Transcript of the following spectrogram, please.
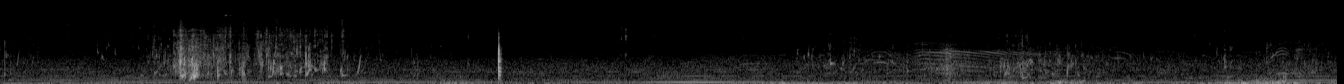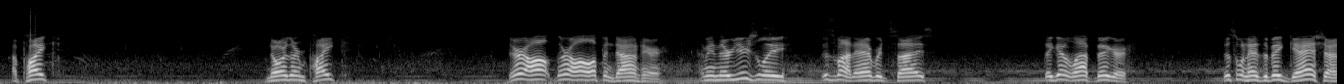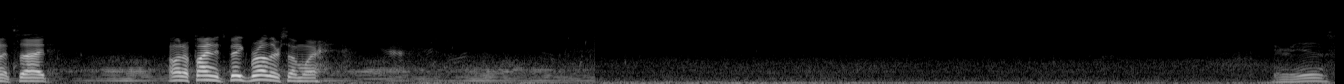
A pike. Northern pike. They're all they're all up and down here. I mean, they're usually this is about average size. They get a lot bigger. This one has a big gash on its side. I want to find its big brother somewhere. There he is.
